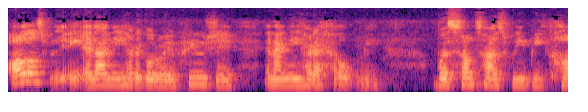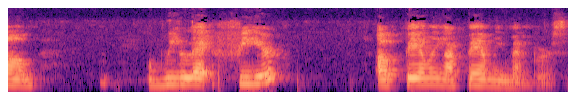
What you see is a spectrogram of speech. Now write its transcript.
all those, and I need her to go to infusion, and I need her to help me. But sometimes we become, we let fear of failing our family members,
